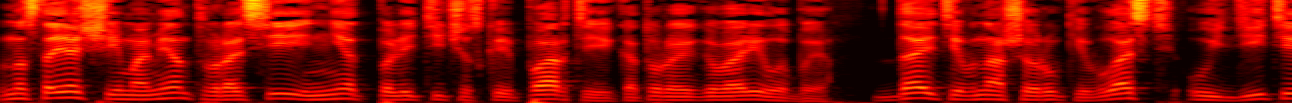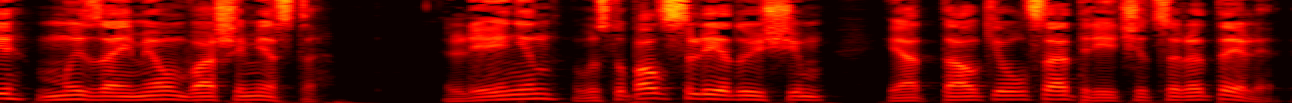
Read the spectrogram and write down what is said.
в настоящий момент в России нет политической партии, которая говорила бы «дайте в наши руки власть, уйдите, мы займем ваше место». Ленин выступал следующим и отталкивался от речи Церетели.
